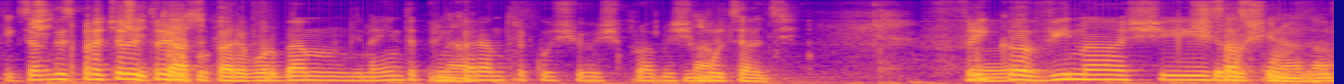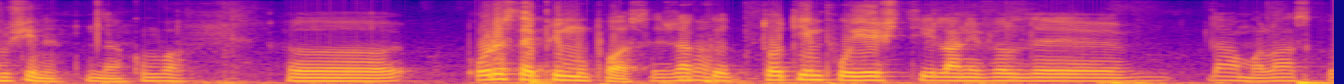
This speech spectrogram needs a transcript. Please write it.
Exact despre cele trei lucruri care vorbeam dinainte, prin da. care am trecut și eu și probabil și da. mulți alții. Frică, uh, vină și, și rușine, spun, da. rușine, da. cumva. Uh, ori ăsta e primul pas. Deci dacă da. tot timpul ești la nivel de da, mă las că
